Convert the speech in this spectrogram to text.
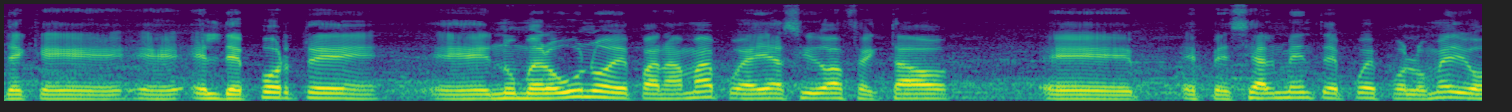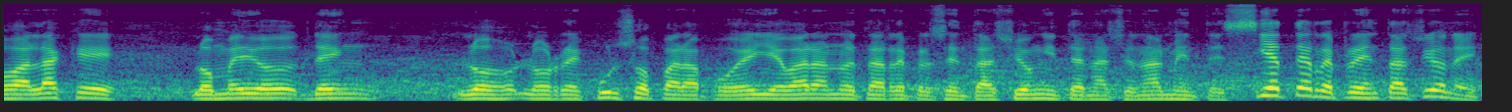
de que eh, el deporte eh, número uno de Panamá pues haya sido afectado eh, especialmente pues por los medios. Ojalá que los medios den los, recursos para poder llevar a nuestra representación internacionalmente. Siete representaciones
